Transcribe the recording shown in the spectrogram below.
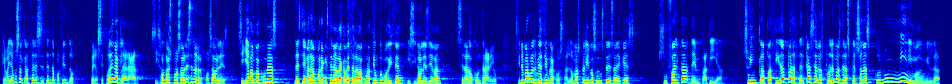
que vayamos a alcanzar ese 70%. Pero se pueden aclarar, si son responsables, serán responsables. Si llegan vacunas, les llegarán para que estén a la cabeza la vacunación, como dicen, y si no les llegan, será lo contrario. Sin embargo, les voy a decir una cosa. Lo más peligroso de ustedes, ¿sabe qué es? Su falta de empatía su incapacidad para acercarse a los problemas de las personas con un mínimo de humildad.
